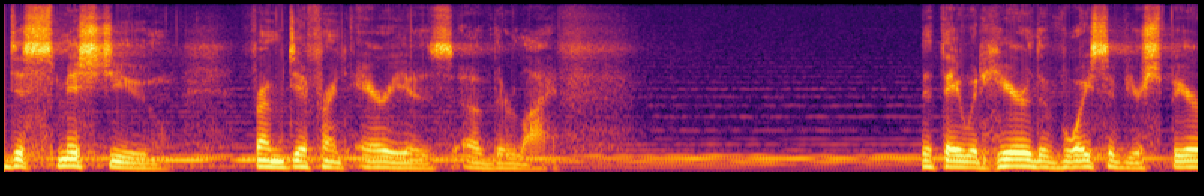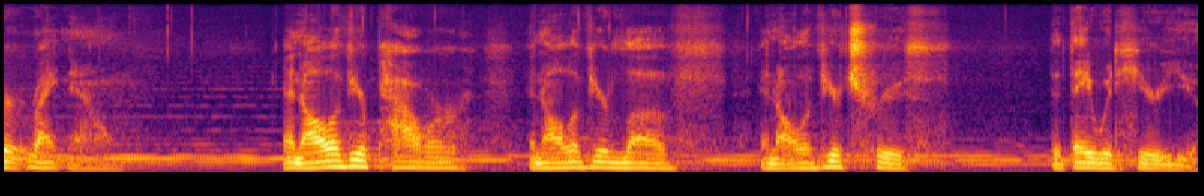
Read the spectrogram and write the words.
dismissed you from different areas of their life. That they would hear the voice of your spirit right now, and all of your power, and all of your love, and all of your truth, that they would hear you.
